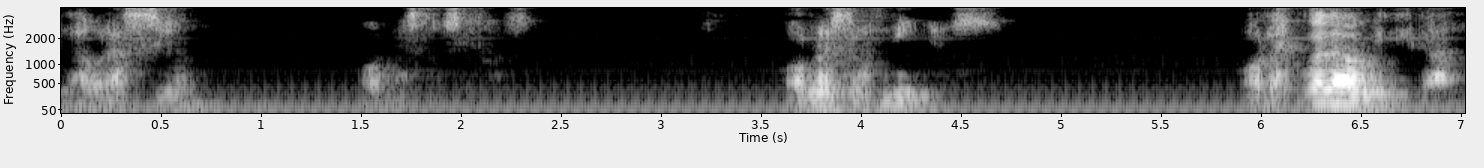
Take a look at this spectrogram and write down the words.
la oración por nuestros hijos, por nuestros niños, por la escuela dominical,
